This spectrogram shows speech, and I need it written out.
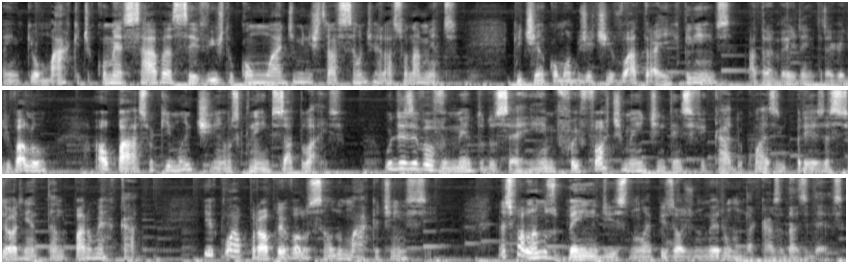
em que o marketing começava a ser visto como uma administração de relacionamentos, que tinha como objetivo atrair clientes através da entrega de valor, ao passo que mantinha os clientes atuais. O desenvolvimento do CRM foi fortemente intensificado com as empresas se orientando para o mercado e com a própria evolução do marketing em si. Nós falamos bem disso no episódio número 1 da Casa das Ideias,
